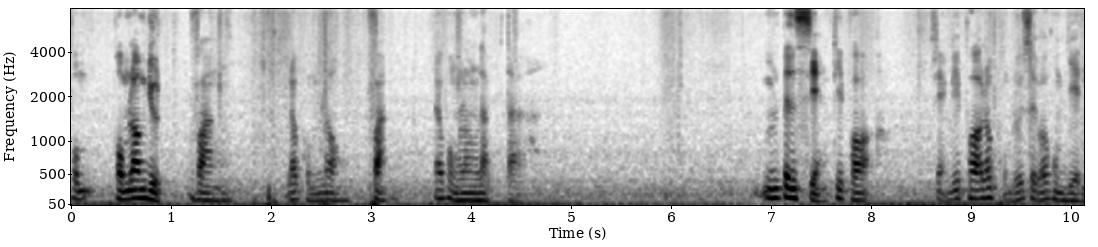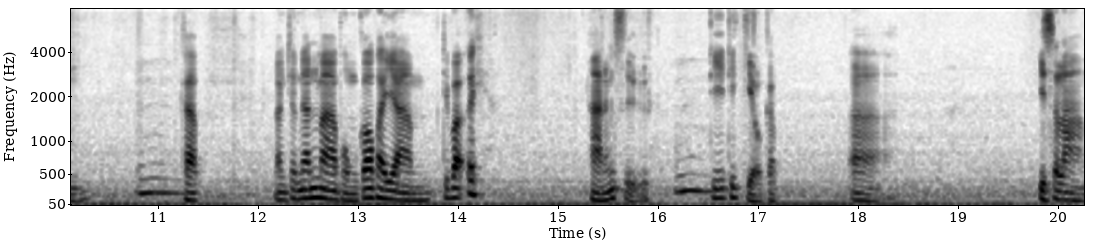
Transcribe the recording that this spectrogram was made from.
ผมผมลองหยุดฟัง แล้วผมลองฟัง แล้วผมลองหลับตา มันเป็นเสียงที่เพราะเสียงที่เพราะแล้วผมรู้สึกว่าผมเย็นอืมครับ หลังจากนั้นมาผมก็พยายามที่ว่า เอ้ย หาหนังสืออืมที่ที่เกี่ยวกับอาอิสลาม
